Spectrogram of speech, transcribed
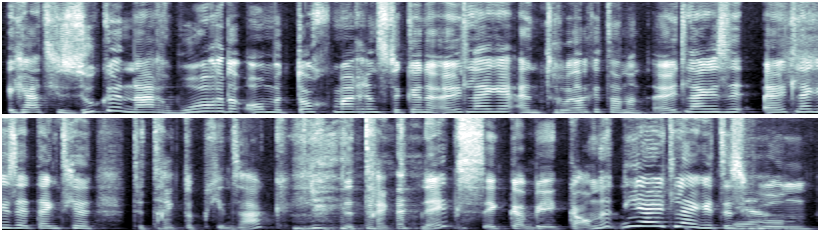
gaat je zoeken naar woorden om het toch maar eens te kunnen uitleggen. En terwijl je het dan aan het uitleggen, uitleggen bent, denk je, dit trekt op geen zak. dit trekt op niks. Ik kan, ik kan het niet uitleggen. Het is gewoon...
